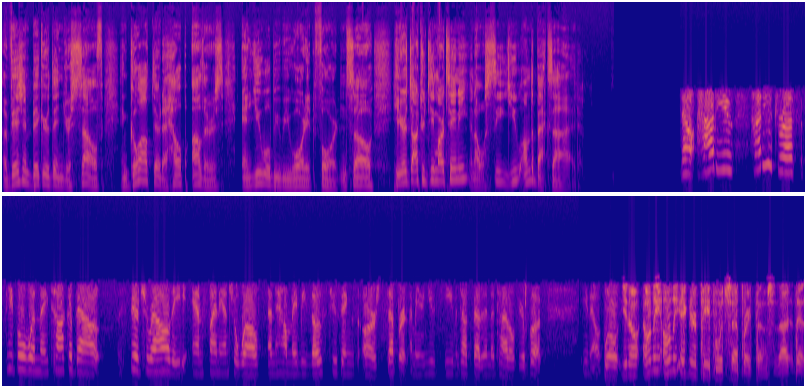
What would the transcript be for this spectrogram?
a vision bigger than yourself, and go out there to help others, and you will be rewarded for it. And so here's Dr. Demartini, and I will see you on the backside. Now, how do you how do you address people when they talk about spirituality and financial wealth, and how maybe those two things are separate? I mean, you even talk about it in the title of your book you know. Well, you know, only only ignorant people would separate those. The,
